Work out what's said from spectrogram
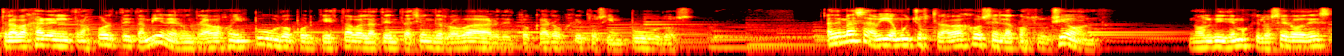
Trabajar en el transporte también era un trabajo impuro porque estaba la tentación de robar, de tocar objetos impuros. Además había muchos trabajos en la construcción. No olvidemos que los Herodes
